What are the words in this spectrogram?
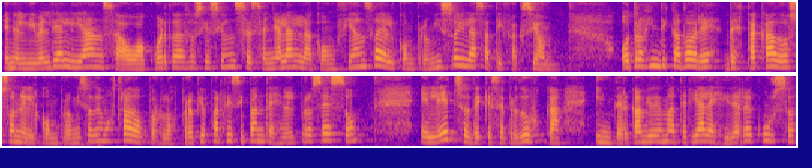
en el nivel de alianza o acuerdo de asociación se señalan la confianza, el compromiso y la satisfacción. Otros indicadores destacados son el compromiso demostrado por los propios participantes en el proceso, el hecho de que se produzca intercambio de materiales y de recursos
